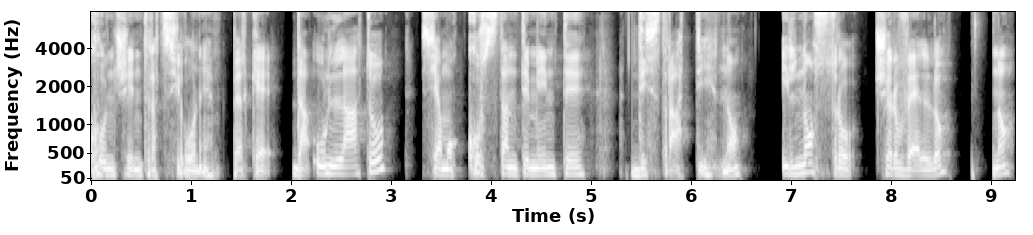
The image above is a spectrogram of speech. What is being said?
concentrazione, perché da un lato siamo costantemente distratti, no? Il nostro cervello, no?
